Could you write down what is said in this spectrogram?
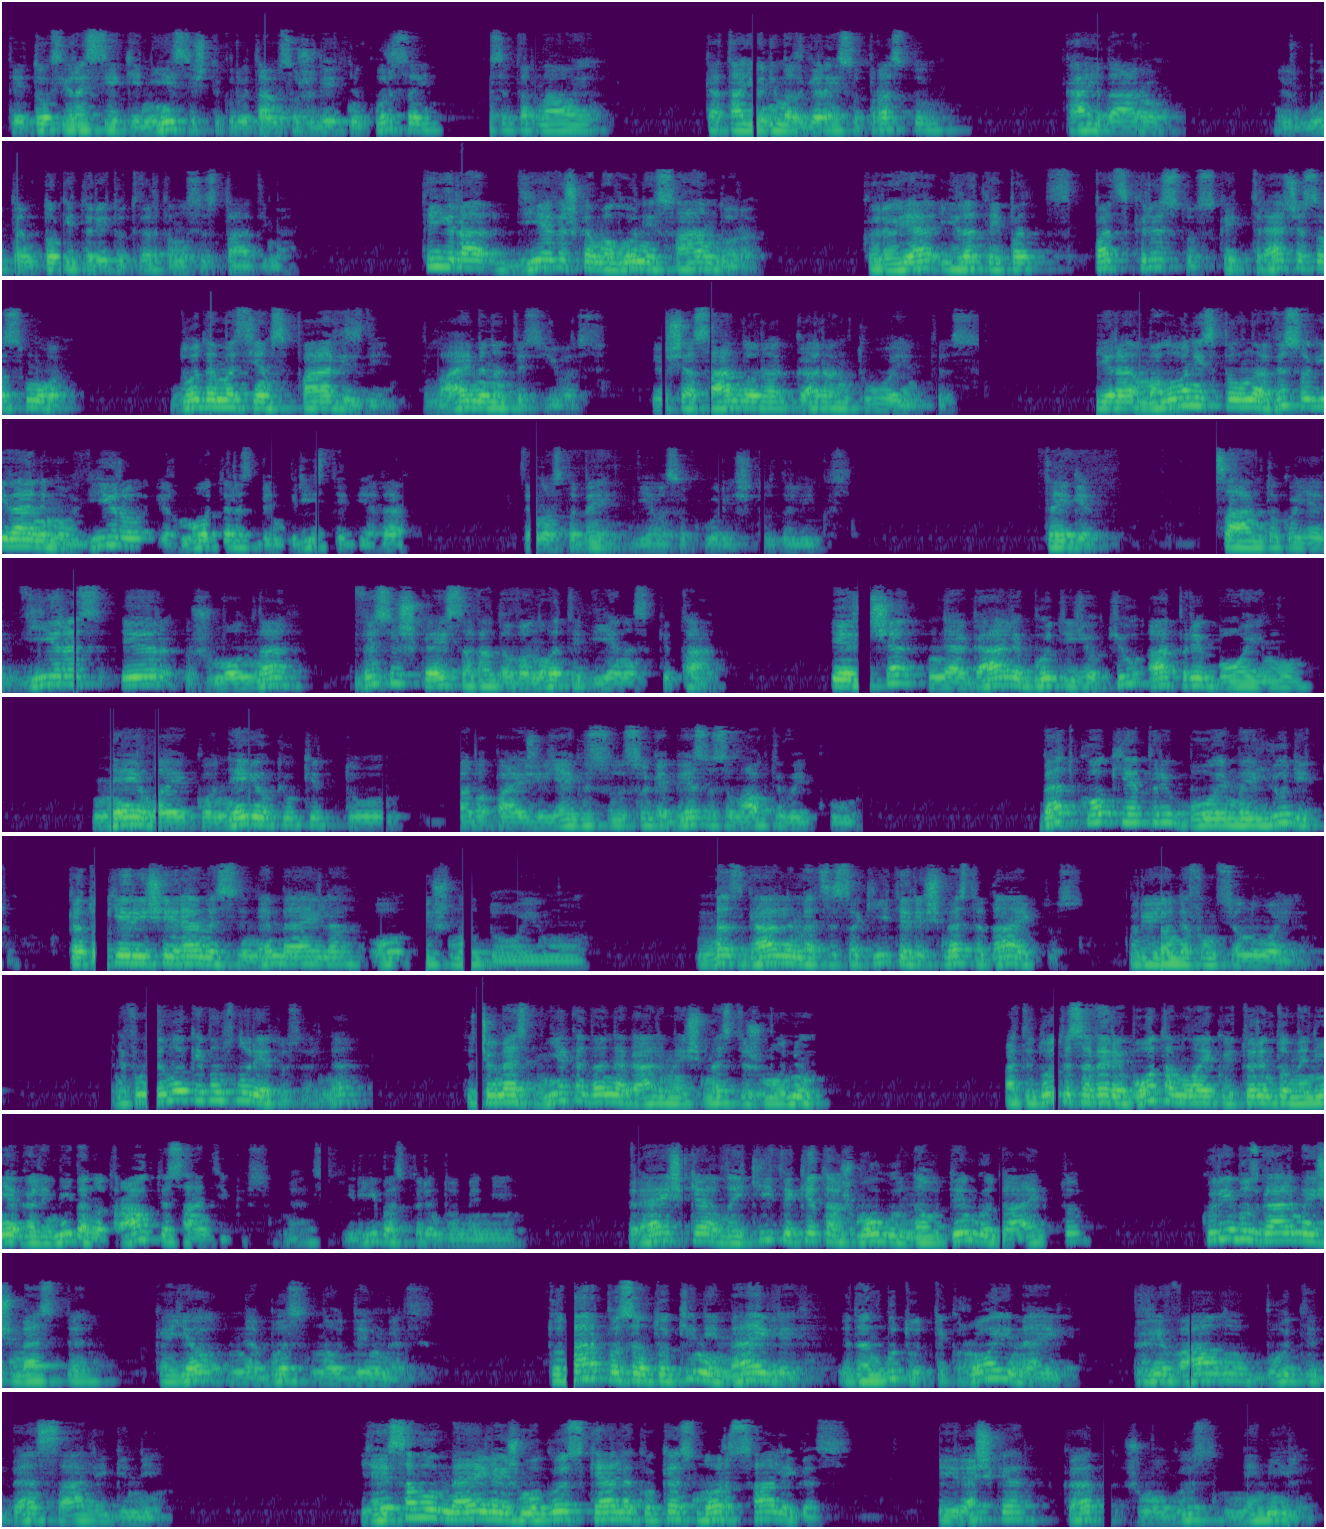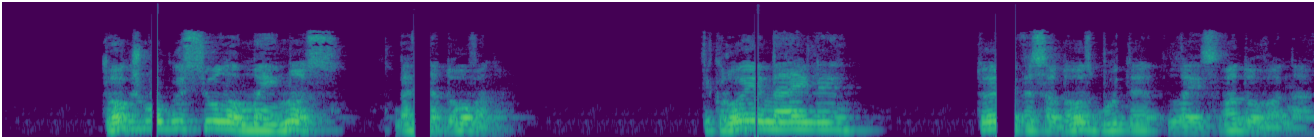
Tai toks yra siekinys, iš tikrųjų tam sužadėtinių kursai pasitarnauja, kad tą jaunimas gerai suprastų, ką jie daro ir būtent tokį turėtų tvirtą nusistatymą. Tai yra dieviška maloniai sandora, kurioje yra taip pat pats Kristus kaip trečias asmuo, duodamas jiems pavyzdį, laiminantis juos ir šią sandorą garantuojantis yra malonės pilna viso gyvenimo vyro ir moters bendrystė Dieve. Tai nuostabiai Dievas sukūrė šitus dalykus. Taigi, santokoje vyras ir žmona visiškai save dovanoti vienas kitam. Ir čia negali būti jokių apribojimų, nei laiko, nei jokių kitų. Arba, pavyzdžiui, jeigu su, sugebės susilaukti vaikų, Bet kokie apribojimai liudytų, kad tokie ryšiai remiasi ne meile, o išnaudojimu. Mes galime atsisakyti ir išmesti daiktus, kurie jau nefunkcionuoja. Nefunkcionuoja, kaip mums norėtųsi, ar ne? Tačiau mes niekada negalime išmesti žmonių. Atiduoti save ribotam laikui, turint omenyje galimybę nutraukti santykius, skirybas turint omenyje, reiškia laikyti kitą žmogų naudingu daiktu, kurį bus galima išmesti, kai jau nebus naudingas. Tuo tarpu santokiniai meiliai, idant būtų tikroji meilė, privalo būti besąlyginiai. Jei savo meiliai žmogus kelia kokias nors sąlygas, tai reiškia, kad žmogus nemyli. Toks žmogus siūlo mainus, bet nedovana. Tikroji meilė turi visada būti laisva dovana.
